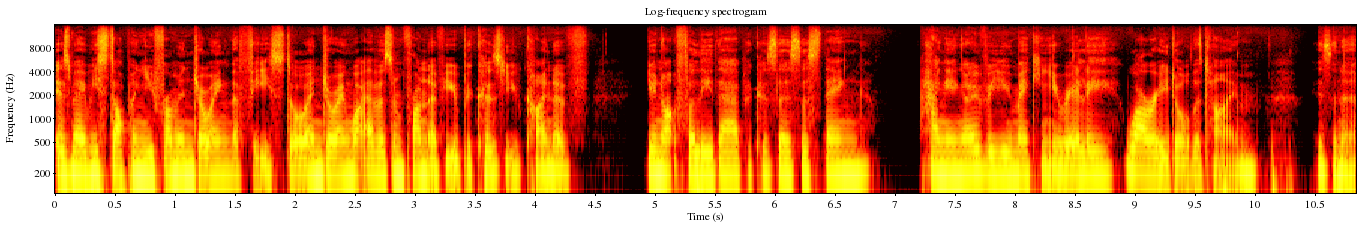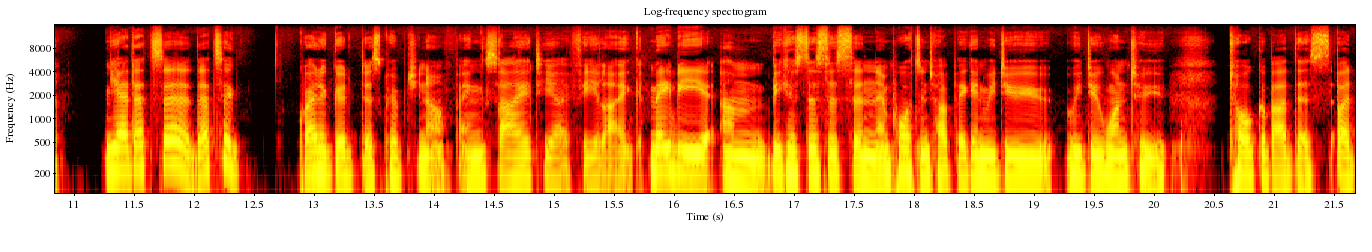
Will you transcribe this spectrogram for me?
is maybe stopping you from enjoying the feast or enjoying whatever's in front of you because you kind of you're not fully there because there's this thing hanging over you making you really worried all the time isn't it? Yeah that's a that's a quite a good description of anxiety i feel like. Maybe um, because this is an important topic and we do we do want to talk about this but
